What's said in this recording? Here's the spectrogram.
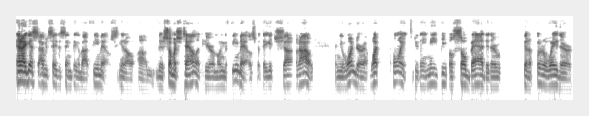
And I guess I would say the same thing about females. You know, um, there's so much talent here among the females, but they get shut out, and you wonder at what point do they need people so bad that they're going to put away their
